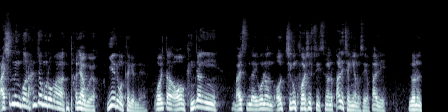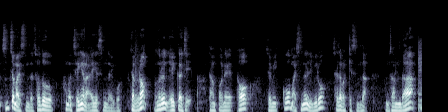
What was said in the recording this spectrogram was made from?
맛있는 건 한정으로만 파냐고요. 이해를 못 하겠네. 어, 일단, 어, 굉장히 맛있습니다. 이거는, 어, 지금 구하실 수 있으면 빨리 쟁여 놓으세요. 빨리. 이거는 진짜 맛있습니다. 저도 한번 쟁여 놔야겠습니다. 이거. 자, 그럼 오늘은 여기까지. 다음번에 더 재밌고 맛있는 리뷰로 찾아뵙겠습니다. 감사합니다.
